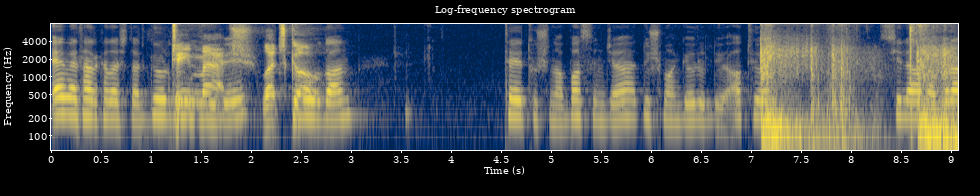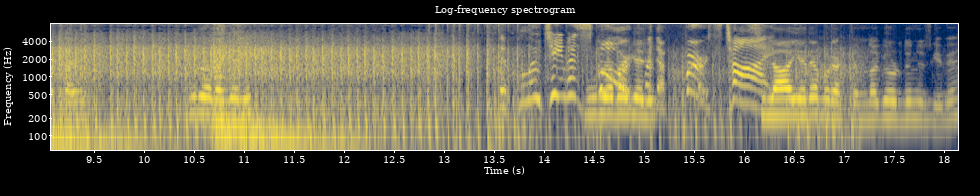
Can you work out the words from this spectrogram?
Evet arkadaşlar gördüğünüz Team gibi match. Let's go. buradan T tuşuna basınca düşman görüldüğü atıyorum. Silahı da bırakayım. Buraya da gelip Burada gelip the first time. silahı yere bıraktığımda gördüğünüz gibi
